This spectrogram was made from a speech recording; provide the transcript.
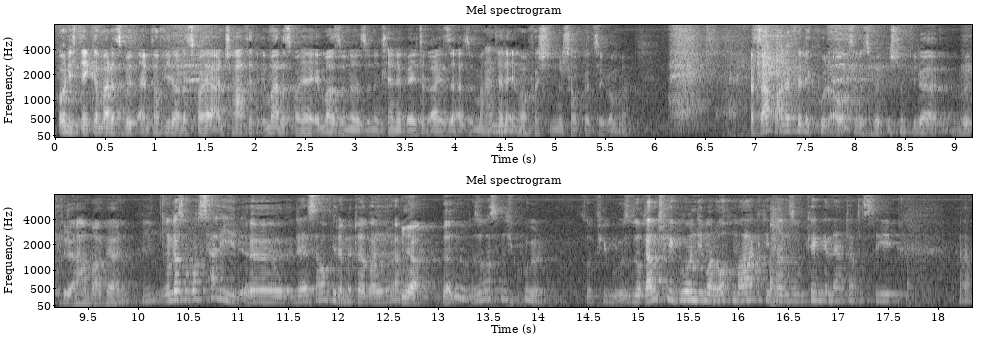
und ich denke mal, das wird einfach wieder, und das war ja Uncharted immer, das war ja immer so eine, so eine kleine Weltreise. Also man hat Mhm. ja da immer verschiedene Schauplätze gemacht. Es sah auf alle Fälle cool aus und es wird bestimmt wieder, wird wieder Hammer werden. Und das war doch Sully, äh, der ist auch wieder mit dabei, oder? Ja. Sowas finde ich cool. So, Figur, so Randfiguren, die man auch mag, die man so kennengelernt hat, dass die ja,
